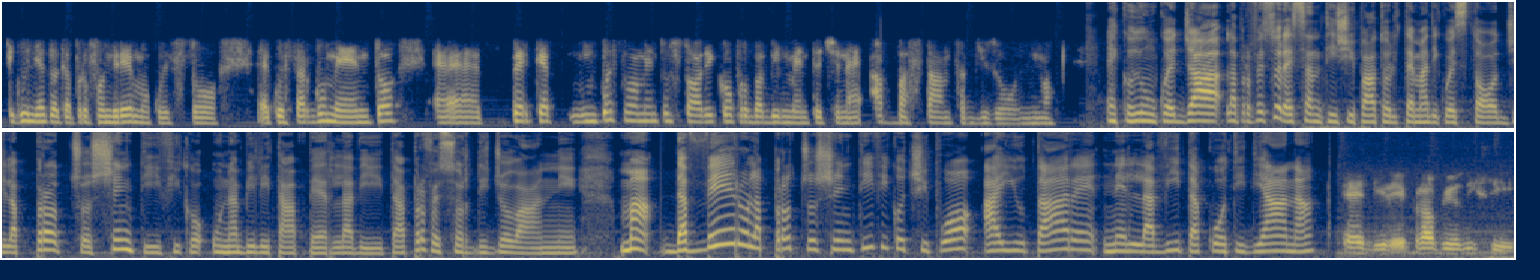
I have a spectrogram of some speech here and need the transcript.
e quindi ecco che approfondiremo questo eh, argomento eh, perché in questo momento storico probabilmente ce n'è abbastanza bisogno. Ecco dunque già la professoressa ha anticipato il tema di quest'oggi, l'approccio scientifico, un'abilità per la vita. Professor Di Giovanni, ma davvero l'approccio scientifico ci può aiutare nella vita quotidiana? Eh, direi proprio di sì.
